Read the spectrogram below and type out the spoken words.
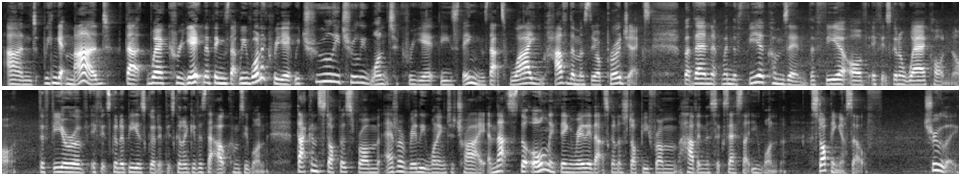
And we can get mad that we're creating the things that we want to create. We truly, truly want to create these things. That's why you have them as your projects. But then when the fear comes in, the fear of if it's going to work or not, the fear of if it's going to be as good, if it's going to give us the outcomes we want, that can stop us from ever really wanting to try. And that's the only thing really that's going to stop you from having the success that you want, stopping yourself. Truly.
